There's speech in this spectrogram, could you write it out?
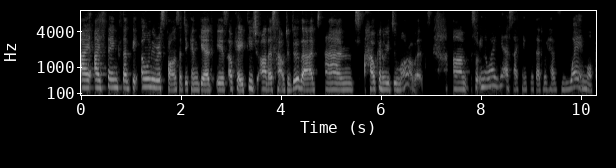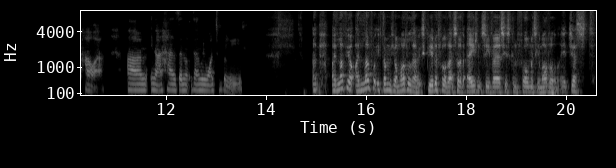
I, I think that the only response that you can get is okay teach others how to do that and how can we do more of it? Um, so in a way yes i think that we have way more power um, in our hands than, than we want to believe I love your I love what you've done with your model though. It's beautiful that sort of agency versus conformity model. It just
